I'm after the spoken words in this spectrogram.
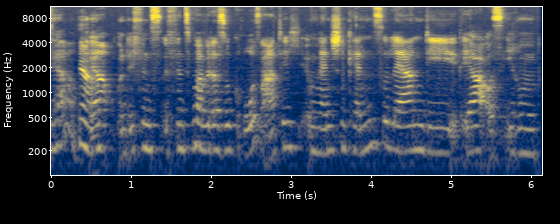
Ja, ja, ja. Und ich finde es immer wieder so großartig, Menschen kennenzulernen, die ja aus ihrem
